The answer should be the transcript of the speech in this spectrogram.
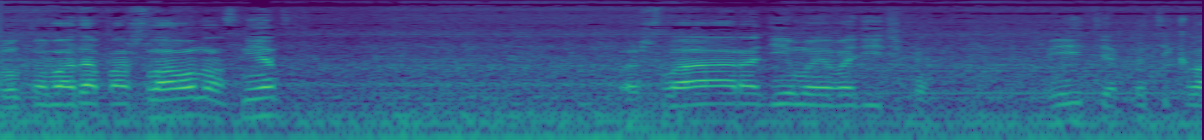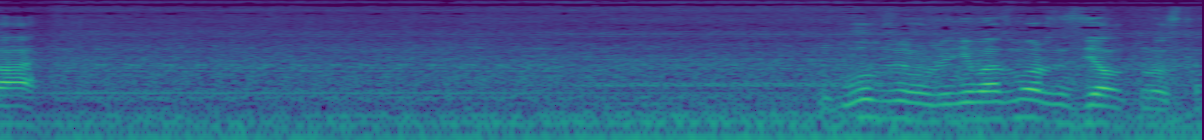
Ну-ка, вода пошла у нас, нет? Пошла родимая водичка. Видите, потекла. Глубже уже невозможно сделать просто.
